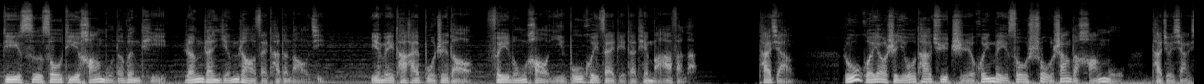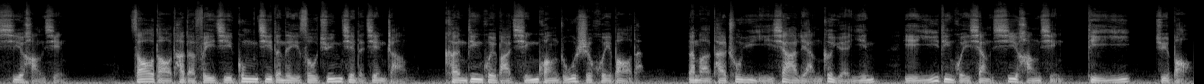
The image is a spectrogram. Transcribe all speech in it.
第四艘敌航母的问题仍然萦绕在他的脑际，因为他还不知道飞龙号已不会再给他添麻烦了。他想，如果要是由他去指挥那艘受伤的航母，他就像西航行。遭到他的飞机攻击的那艘军舰的舰长肯定会把情况如实汇报的。那么，他出于以下两个原因，也一定会向西航行：第一，据报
